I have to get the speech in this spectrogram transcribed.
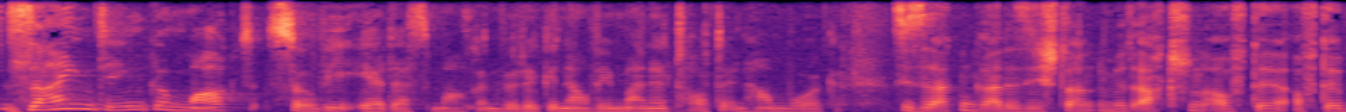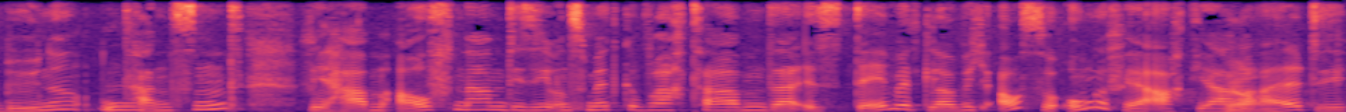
sein Ding gemacht, so wie er das machen würde, genau wie meine Tochter in Hamburg. Sie sagten gerade, Sie standen mit acht schon auf der, auf der Bühne tanzend. Wir haben Aufnahmen, die Sie uns mitgebracht haben. Da ist David, glaube ich, auch so ungefähr acht Jahre Ja. alt. Die,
